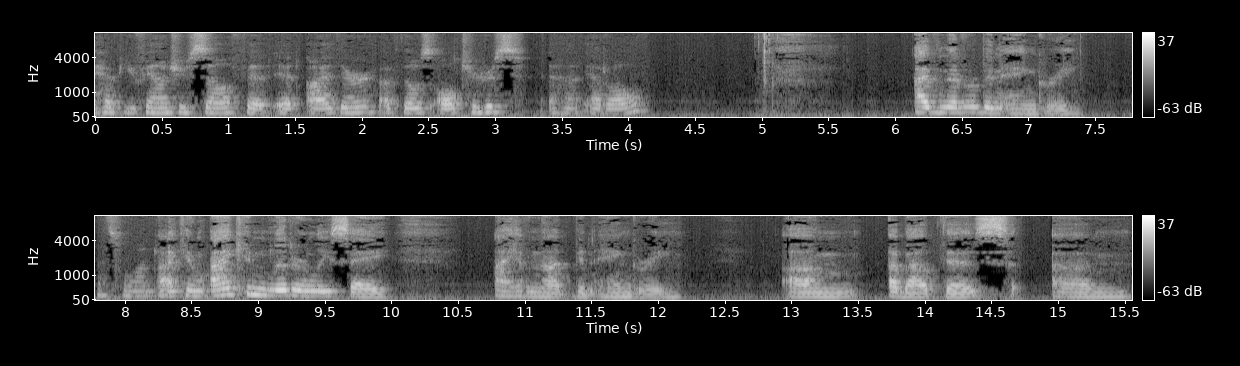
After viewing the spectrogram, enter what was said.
Have you found yourself at, at either of those altars uh, at all? I've never been angry. That's wonderful. I can I can literally say I have not been angry um, about this. Um,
